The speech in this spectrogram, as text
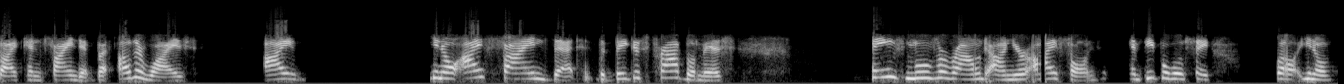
so I can find it. But otherwise, I, you know, I find that the biggest problem is things move around on your iPhone, and people will say, "Well, you know,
